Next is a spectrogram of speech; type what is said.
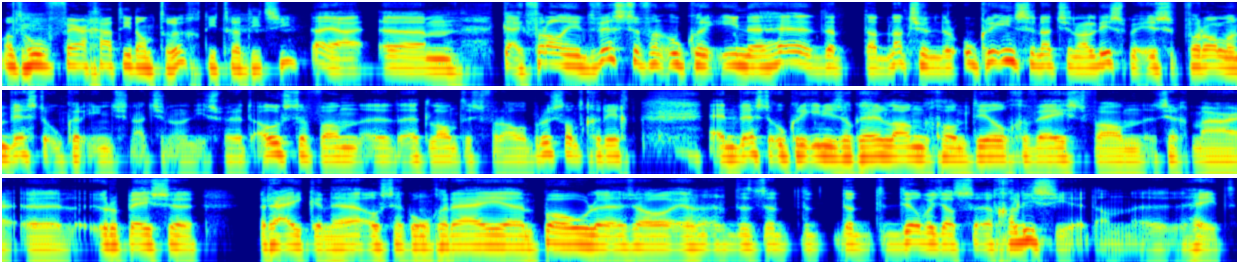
Want hoe ver gaat die dan terug, die traditie? Nou ja, ehm, kijk, vooral in het westen van Oekraïne, hè, dat, dat Oekraïnse nationalisme is vooral een West-Oekraïns nationalisme. Het oosten van eh, het land is vooral op Rusland gericht. En West-Oekraïne is ook heel lang gewoon deel geweest van, zeg maar, eh, Europese rijken. Oostenrijk-Hongarije en Polen en zo. Dat, dat, deel wat je als eh, Galicië dan eh, heet.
